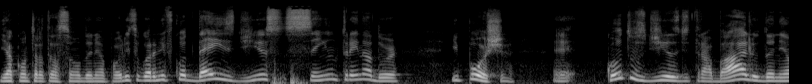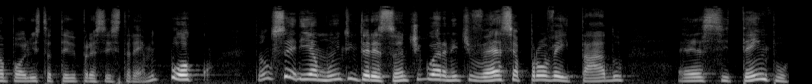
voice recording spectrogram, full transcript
e a contratação do Daniel Paulista. O Guarani ficou 10 dias sem um treinador. E poxa, é, quantos dias de trabalho o Daniel Paulista teve para essa estreia? Muito pouco. Então seria muito interessante que o Guarani tivesse aproveitado esse tempo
